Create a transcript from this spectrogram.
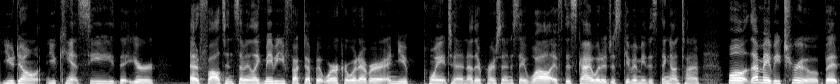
you don't, you can't see that you're at fault in something. Like maybe you fucked up at work or whatever, and you point to another person to say, well, if this guy would have just given me this thing on time, well, that may be true, but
